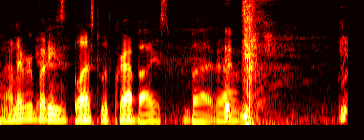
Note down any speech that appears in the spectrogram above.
Not everybody's blessed with crab eyes, but um,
